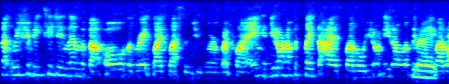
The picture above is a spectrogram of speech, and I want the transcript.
that we should be teaching them about all the great life lessons you learn by playing. And you don't have to play at the highest level. You don't need an Olympic Right. medal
